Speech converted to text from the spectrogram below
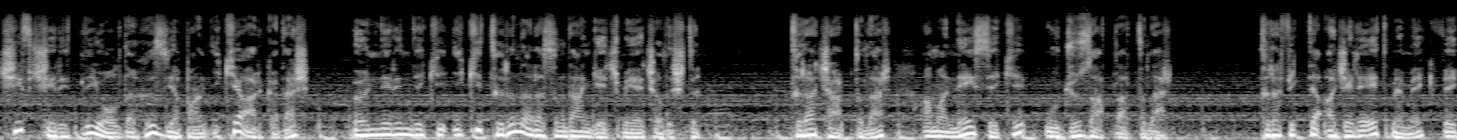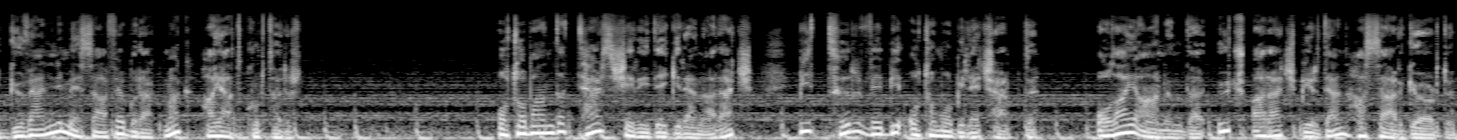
Çift şeritli yolda hız yapan iki arkadaş önlerindeki iki tırın arasından geçmeye çalıştı. Tıra çarptılar ama neyse ki ucuz atlattılar. Trafikte acele etmemek ve güvenli mesafe bırakmak hayat kurtarır. Otobanda ters şeride giren araç bir tır ve bir otomobile çarptı. Olay anında üç araç birden hasar gördü.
